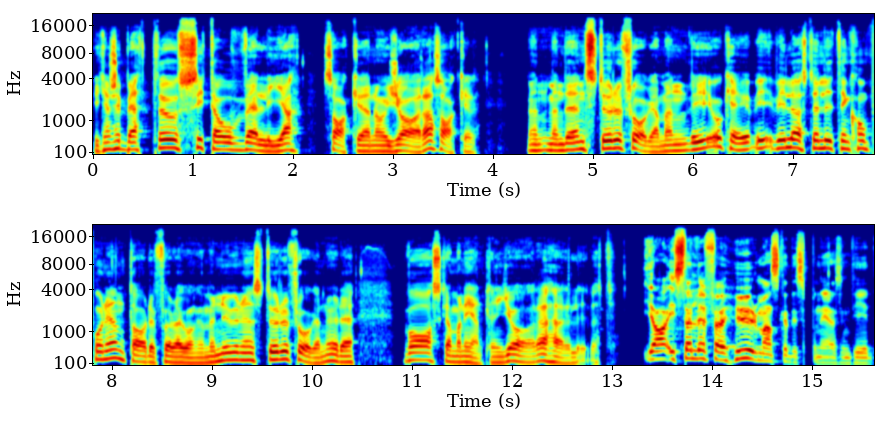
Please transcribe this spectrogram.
det kanske är bättre att sitta och välja saker än att göra saker. Men, men det är en större fråga. Men vi, okej, vi, vi löste en liten komponent av det förra gången, men nu är det en större fråga. Nu är det, vad ska man egentligen göra här i livet? Ja, istället för hur man ska disponera sin tid,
